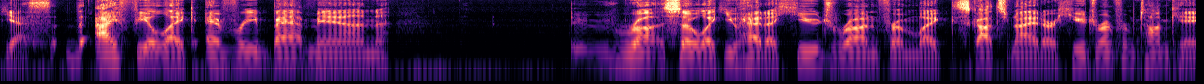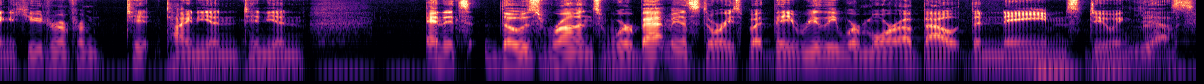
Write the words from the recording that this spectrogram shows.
Yes, I feel like every Batman run. So like you had a huge run from like Scott Snyder, a huge run from Tom King, a huge run from T- Tiny and Tynion, and it's those runs were Batman stories, but they really were more about the names doing them. Yes.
